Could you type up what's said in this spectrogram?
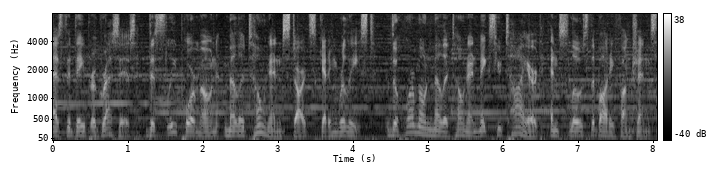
As the day progresses, the sleep hormone melatonin starts getting released. The hormone melatonin makes you tired and slows the body functions.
